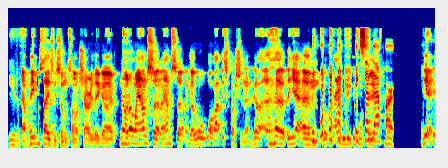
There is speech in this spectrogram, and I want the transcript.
Beautiful. Now, people say to me sometimes, Shari, they go, no, no, I am certain, I am certain. I go, well, what about this question then? I go, uh, yeah, um, except that part. Yeah,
